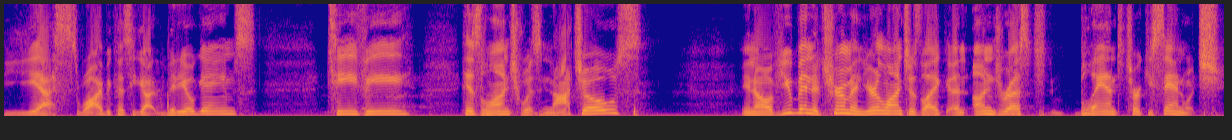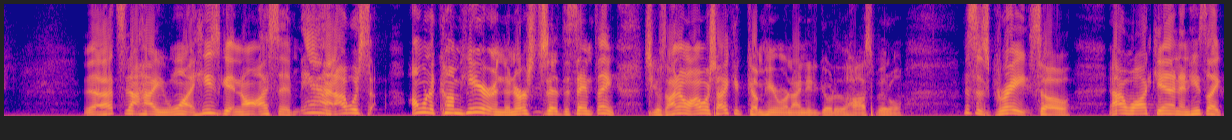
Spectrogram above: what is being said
yes. Why? Because he got video games, TV. His lunch was nachos. You know, if you've been to Truman, your lunch is like an undressed, bland turkey sandwich. That's not how you want. He's getting all, I said, man, I wish, I want to come here. And the nurse said the same thing. She goes, I know, I wish I could come here when I need to go to the hospital. This is great. So I walk in and he's like,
